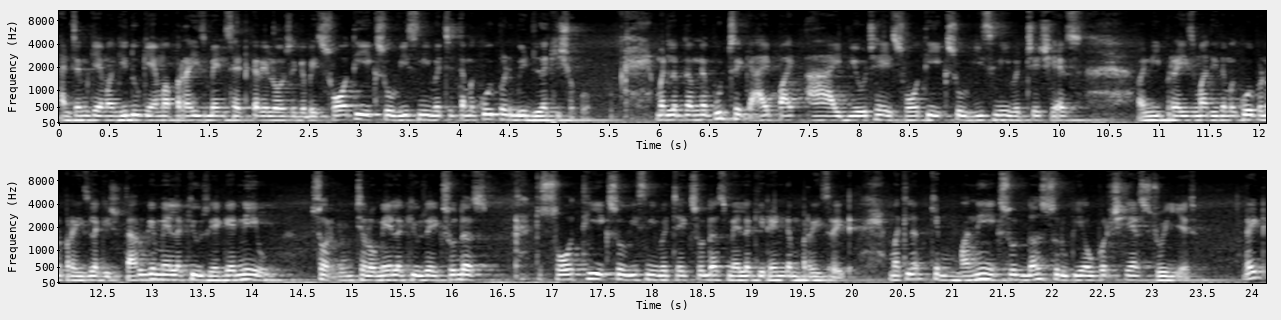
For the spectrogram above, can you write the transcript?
અને જેમ કે એમાં કીધું કે એમાં પ્રાઇસ બેન્ડ સેટ કરેલો હશે કે ભાઈ સોથી એકસો વીસની વચ્ચે તમે કોઈ પણ બીડ લખી શકો. મતલબ તમને પૂછશે કે આ આ આઈપીઓ છે એ સોથી એકસો વીસની વચ્ચે શેર્સ અને પ્રાઇઝમાંથી તમે કોઈ પણ પ્રાઇઝ શકો. ધારો કે મેં લખ્યું છે કે નેવું. સોરી ચલો મેં લખ્યું છે એકસો દસ. તો સોથી એકસો વીસની વચ્ચે એકસો દસ મેં લખી રેન્ડમ પ્રાઇઝ રેટ મતલબ કે મને એકસો દસ રૂપિયા ઉપર શેર્સ જોઈએ છે. રાઈટ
